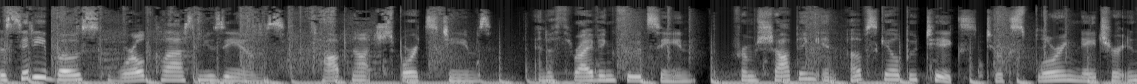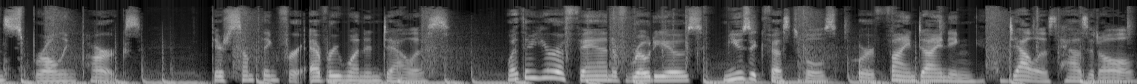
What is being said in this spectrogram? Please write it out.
The city boasts world class museums, top notch sports teams, and a thriving food scene. From shopping in upscale boutiques to exploring nature in sprawling parks, there's something for everyone in Dallas. Whether you're a fan of rodeos, music festivals, or fine dining, Dallas has it all.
